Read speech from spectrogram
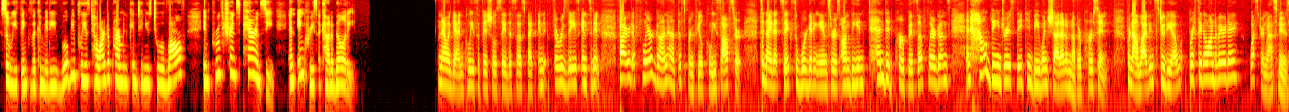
so we think the committee will be pleased how our department continues to evolve, improve transparency, and increase accountability. Now again, police officials say the suspect in Thursday's incident fired a flare gun at the Springfield police officer. Tonight at 6, we're getting answers on the intended purpose of flare guns and how dangerous they can be when shot at another person. For now, live in studio, Briseida Landaverde, Western Mass News.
